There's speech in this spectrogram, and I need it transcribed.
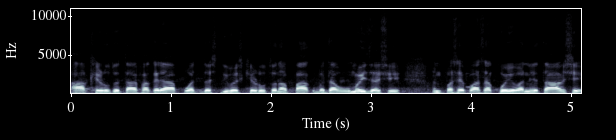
આ ખેડૂતો તાયફા કર્યા, પાંચ દસ દિવસ ખેડૂતોના પાક બધા ઉમાઈ જશે અને પછી પાછા કોઈ એવા નેતા આવશે,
